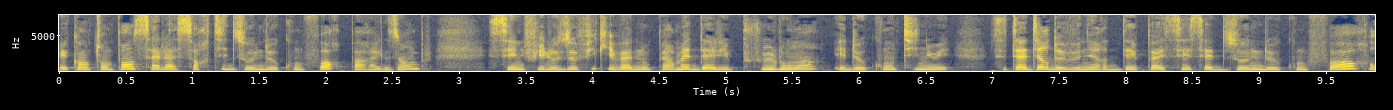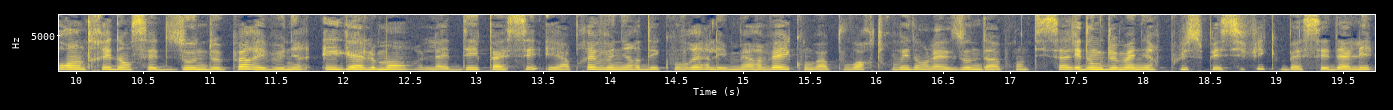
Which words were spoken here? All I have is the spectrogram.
Mais quand on pense à la sortie de zone de confort par exemple, c'est une philosophie qui va nous permettre d'aller plus loin et de continuer, c'est-à-dire de venir dépasser cette zone de confort pour entrer dans cette zone de peur et venir également la dépasser et après venir découvrir les merveilles qu'on va pouvoir trouver dans la zone d'apprentissage. Et donc de manière plus spécifique, bah, c'est d'aller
